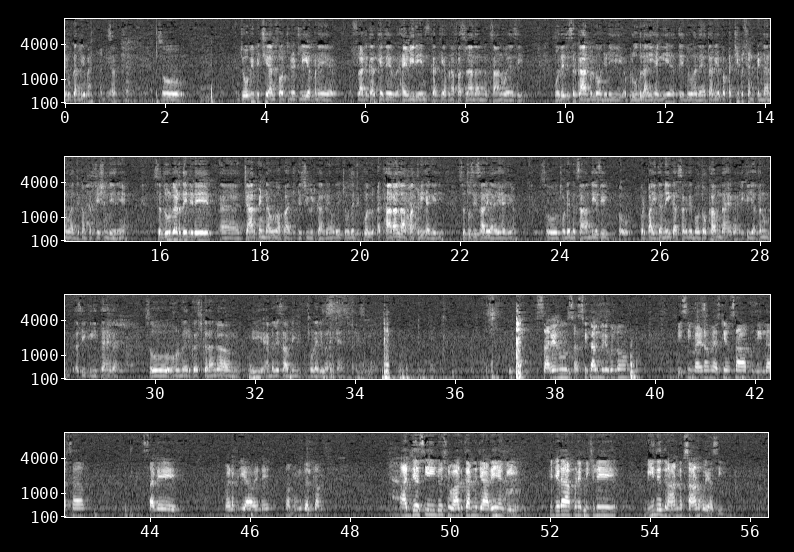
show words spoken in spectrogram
ਸ਼ੁਰੂ ਕਰ ਲਈ ਮੈਂ। ਸੋ ਜੋ ਵੀ ਪਿੱਛੇ ਅਨਫੋਰਚੂਨੇਟਲੀ ਆਪਣੇ ਫਲੱਡ ਕਰਕੇ ਤੇ ਹੈਵੀ ਰੇਨਸ ਕਰਕੇ ਆਪਣਾ ਫਸਲਾਂ ਦਾ ਨੁਕਸਾਨ ਹੋਇਆ ਸੀ, ਉਹਦੇ 'ਚ ਸਰਕਾਰ ਵੱਲੋਂ ਜਿਹੜੀ ਅਪਰੂਵਲ ਆਈ ਹੈਗੀ ਹੈ ਤੇ ਜੋ ਹਦਾਇਤ ਆ ਵੀ ਆਪਾਂ 25% ਪਿੰਡਾਂ ਨੂੰ ਅੱਜ ਕੰਪਨਸੇਸ਼ਨ ਦੇ ਰਹੇ ਹਾਂ। ਸਰਦੂਲਗੜ੍ਹ ਦੇ ਜਿਹੜੇ ਚਾਰ ਪਿੰਡ ਆ ਉਹ ਆਪਾਂ ਅੱਜ ਡਿਸਟ੍ਰੀਬਿਊਟ ਕਰ ਰਹੇ ਹਾਂ। ਉਹਦੇ 'ਚ ਉਹਦੇ 'ਚ ਕੁੱਲ 18 ਲਾਭਪਾਤਰੀ ਹੈਗੇ ਜੀ। ਸੋ ਤੁਸੀਂ ਸਾਰੇ ਆਏ ਹੈਗੇ ਹੋ। ਸੋ ਤੁਹਾਡੇ ਨੁਕਸਾਨ ਦੀ ਅਸੀਂ ਭਰਪਾਈ ਤਾਂ ਨਹੀਂ ਕਰ ਸਕਦੇ, ਬਹੁਤ ਔਖਾ ਹੁੰਦਾ ਹੈਗਾ। ਇੱਕ ਯਤਨ ਅਸੀਂ ਕੀਤਾ ਹੈਗਾ। ਸੋ ਹੁਣ ਮੈਂ ਰਿਕੁਐਸਟ ਕਰਾਂਗਾ ਵੀ ਐਮਐਲਏ ਸਾਹਿਬ ਵੀ ਥੋੜਾ ਇਹਦੇ ਬਾਰੇ ਕਹਿਣ ਸਾਰਿਆਂ ਨੂੰ ਸਤਿ ਸ੍ਰੀ ਅਕਾਲ ਮੇਰੇ ਵੱਲੋਂ। ਡੀਸੀ ਮੈਡਮ ਐਸਟੀਐਮ ਸਾਹਿਬ, ਤਹਿਸੀਲਦਾਰ ਸਾਹਿਬ, ਸਾਡੇ ਮੈਡਮ ਜੀ ਆਏ ਨੇ, ਤੁਹਾਨੂੰ ਵੀ ਵੈਲਕਮ ਅੱਜ ਅਸੀਂ ਜੋ ਸ਼ੁਰੂਆਤ ਕਰਨ ਜਾ ਰਹੇ ਹਾਂਗੇ, ਕਿ ਜਿਹੜਾ ਆਪਣੇ ਪਿਛਲੇ ਮੀਂਹ ਦੇ ਦੌਰਾਨ ਨੁਕਸਾਨ ਹੋਇਆ ਸੀ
